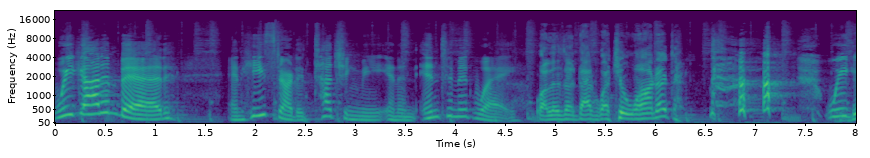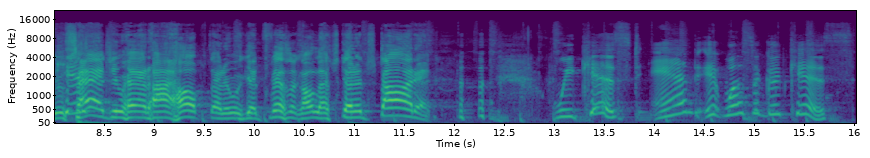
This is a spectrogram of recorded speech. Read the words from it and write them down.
We got in bed, and he started touching me in an intimate way. Well, isn't that what you wanted? We You kissed, said you had high hopes that it would get physical. Let's get it started. we kissed, and it was a good kiss.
